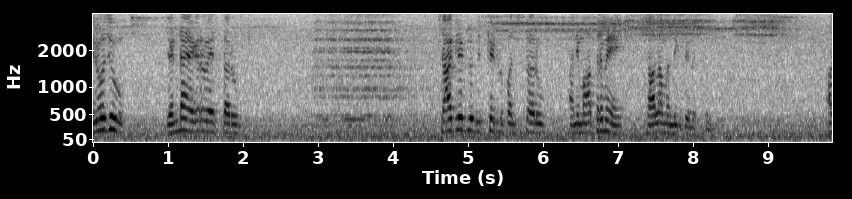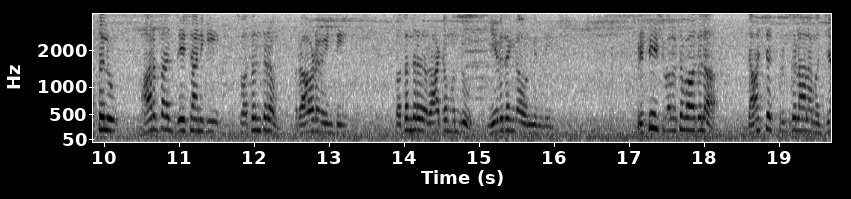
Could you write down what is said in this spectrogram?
ఈరోజు జెండా ఎగరవేస్తారు. చాక్లెట్లు బిస్కెట్లు పంచుతారు అని మాత్రమే చాలామందికి తెలుస్తుంది. అసలు భారతదేశానికి స్వతంత్రం రావడం ఏంటి? స్వతంత్ర రాకముందు ఏ విధంగా ఉండింది? బ్రిటిష్ వలసవాదుల దాస్య శృంఖలాల మధ్య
